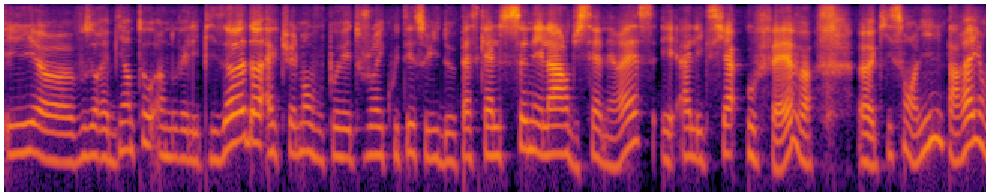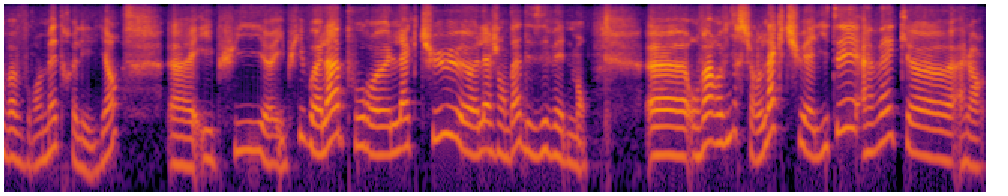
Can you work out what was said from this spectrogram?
et euh, vous aurez bientôt un nouvel épisode. Actuellement, vous pouvez toujours écouter celui de Pascal Senelard du CNRS et Alexia Ofev qui sont en ligne. Pareil, on va vous remettre les liens. et, puis, et puis voilà pour l'actu, l'agenda des événements. On va revenir sur l'actualité avec, alors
